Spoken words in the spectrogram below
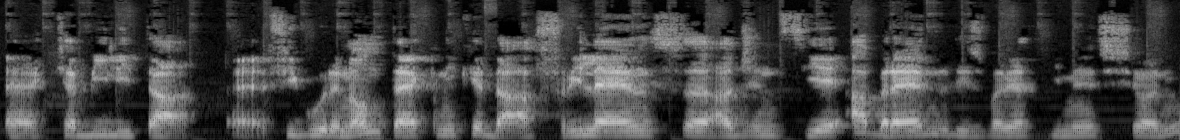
eh, che abilita eh, figure non tecniche da freelance, agenzie a brand di svariate dimensioni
